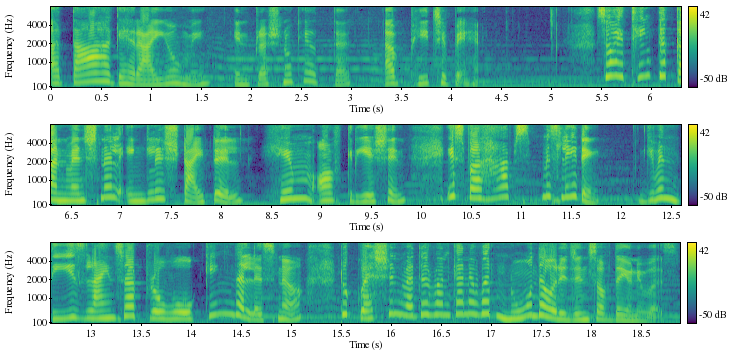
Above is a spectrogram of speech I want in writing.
अताह गहराइयों में इन प्रश्नों के उत्तर अब भी छिपे हैं so I think the conventional English title Hymn of Creation is perhaps misleading given these lines are provoking the listener to question whether one can ever know the origins of the universe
